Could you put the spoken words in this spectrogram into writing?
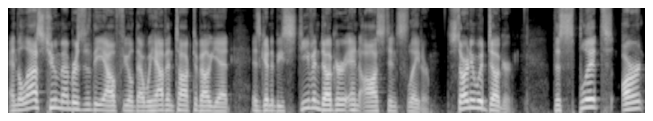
And the last two members of the outfield that we haven't talked about yet is going to be Steven Duggar and Austin Slater. Starting with Duggar. The splits aren't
